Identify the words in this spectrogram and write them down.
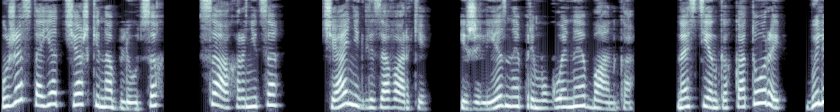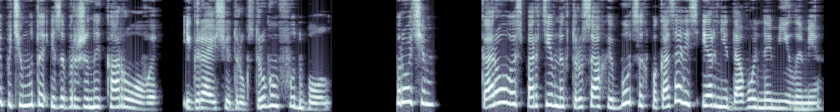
уже стоят чашки на блюдцах, сахарница, чайник для заварки и железная прямоугольная банка, на стенках которой были почему-то изображены коровы, играющие друг с другом в футбол. Впрочем, коровы в спортивных трусах и бутсах показались Эрни довольно милыми.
